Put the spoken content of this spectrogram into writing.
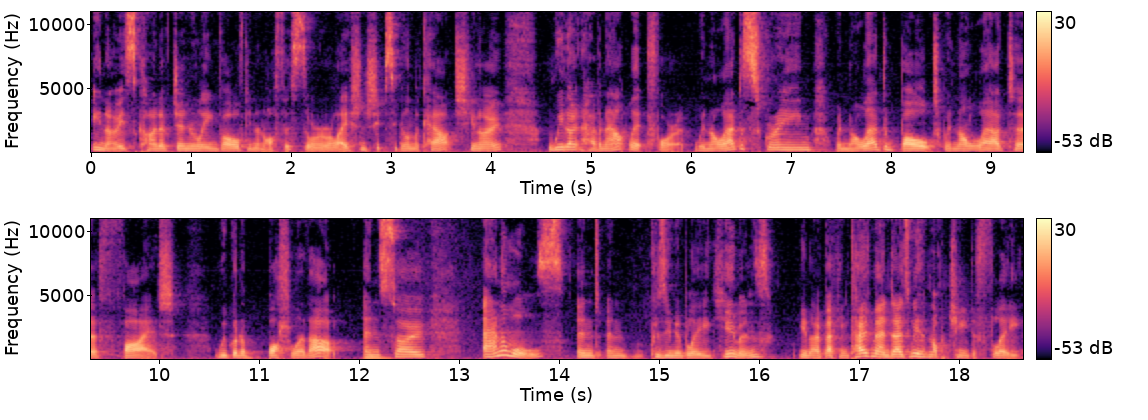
you know, is kind of generally involved in an office or a relationship sitting on the couch, you know, we don't have an outlet for it. We're not allowed to scream, we're not allowed to bolt, we're not allowed to fight. we've got to bottle it up. And so animals and, and presumably humans, you know, back in caveman days, we had an opportunity to flee.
